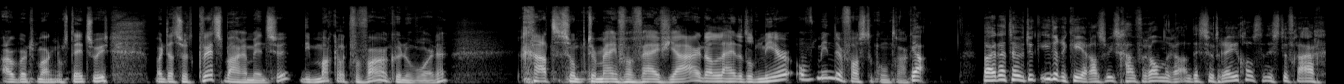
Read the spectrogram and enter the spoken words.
arbeidsmarkt nog steeds zo is. Maar dat soort kwetsbare mensen, die makkelijk vervangen kunnen worden. Gaat zo'n termijn van vijf jaar dan leiden tot meer of minder vaste contracten? Ja, nou dat hebben we natuurlijk iedere keer als we iets gaan veranderen aan dit soort regels. Dan is de vraag,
